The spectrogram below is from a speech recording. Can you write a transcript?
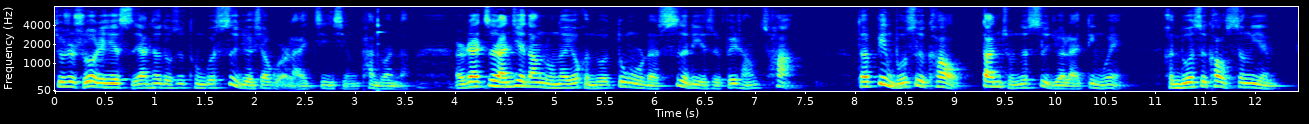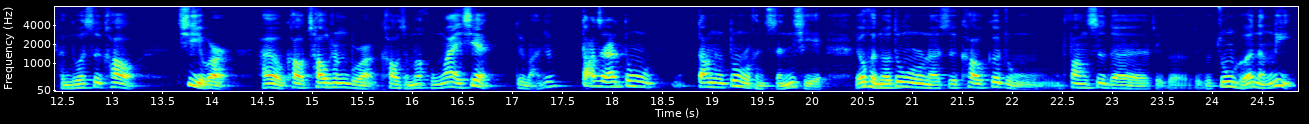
就是所有这些实验它都是通过视觉效果来进行判断的。而在自然界当中呢，有很多动物的视力是非常差，它并不是靠单纯的视觉来定位，很多是靠声音，很多是靠气味儿，还有靠超声波，靠什么红外线，对吧？就。大自然动物当中，动物很神奇，有很多动物呢是靠各种方式的这个这个综合能力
